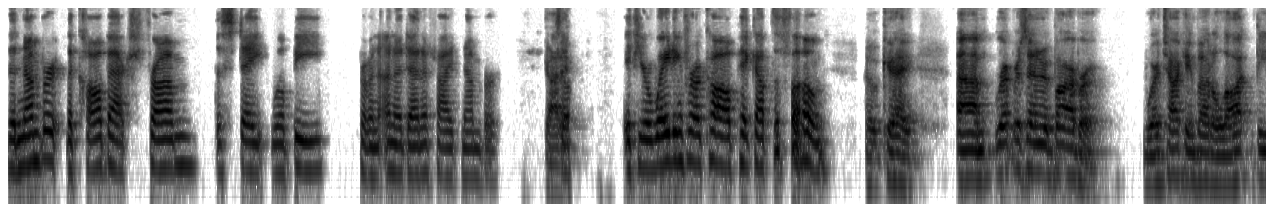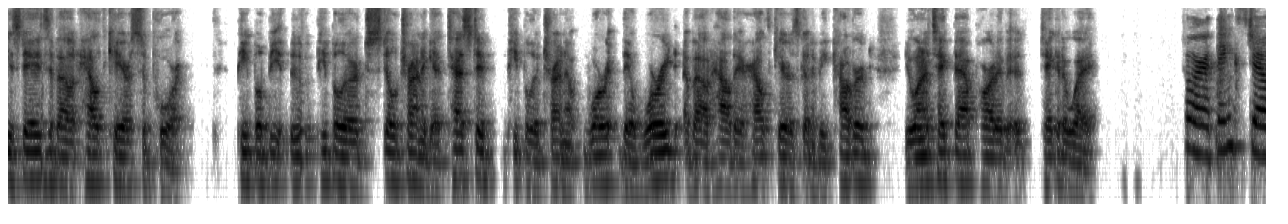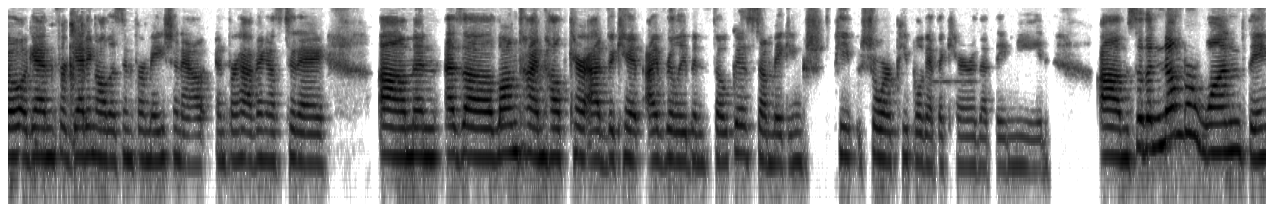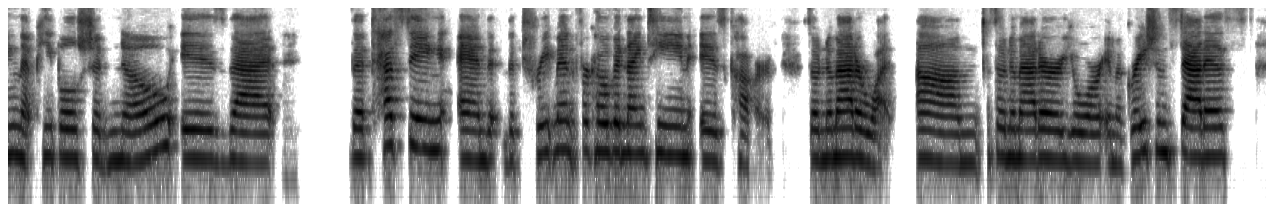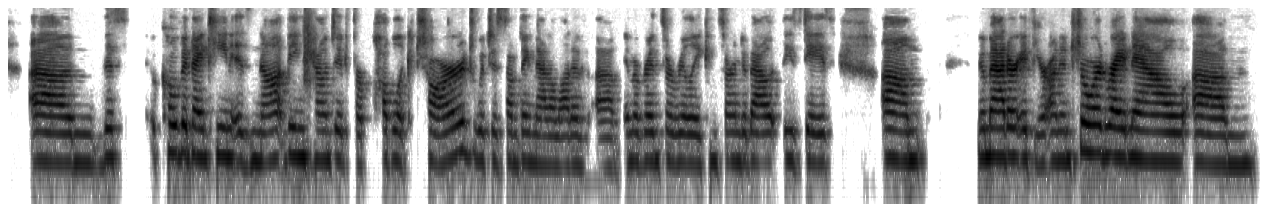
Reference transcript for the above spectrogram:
The number, the callbacks from the state will be from an unidentified number. Got So- it. If you're waiting for a call, pick up the phone. Okay. Um, Representative Barber, we're talking about a lot these days about healthcare support. People be, people are still trying to get tested. People are trying to worry, they're worried about how their healthcare is going to be covered. You want to take that part of it, take it away. Sure. Thanks, Joe, again, for getting all this information out and for having us today. Um, and as a longtime healthcare advocate, I've really been focused on making pe- sure people get the care that they need. Um, so the number one thing that people should know is that the testing and the treatment for COVID-19 is covered. So no matter what. Um, so no matter your immigration status, um, this COVID 19 is not being counted for public charge, which is something that a lot of um, immigrants are really concerned about these days. Um, no matter if you're uninsured right now, um,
